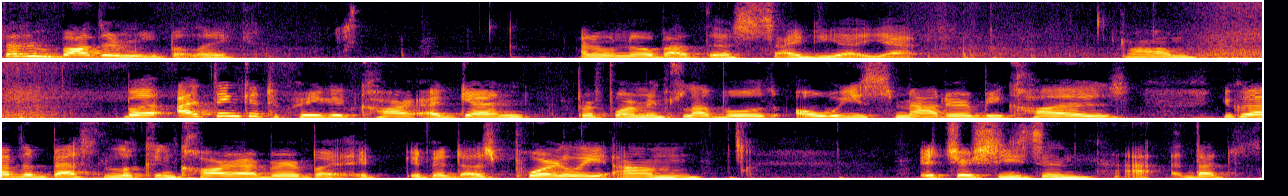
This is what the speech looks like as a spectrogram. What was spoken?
doesn't bother me, but like, I don't know about this idea yet. Um, but I think it's a pretty good car. Again, performance levels always matter because you could have the best looking car ever, but it, if it does poorly, um, it's your season uh, that's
